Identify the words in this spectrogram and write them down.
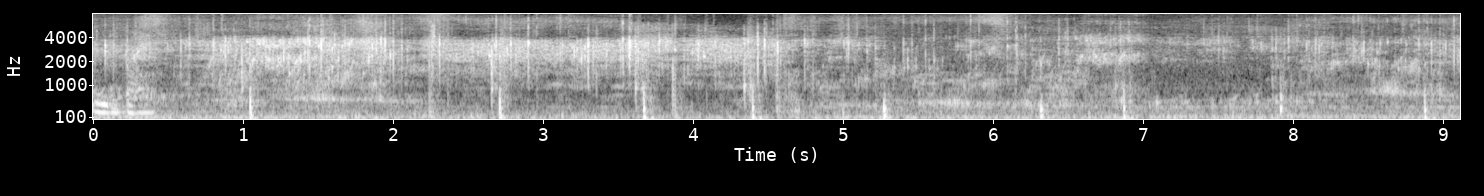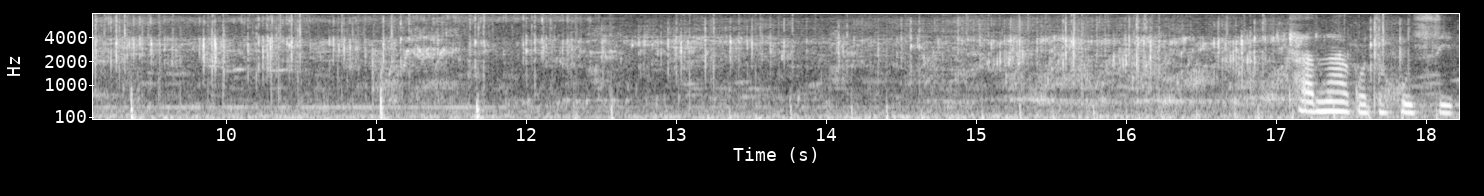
อื่นไปาติหน้าก็จะขุดสิบ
